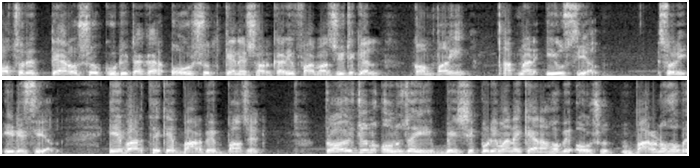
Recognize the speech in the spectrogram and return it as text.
বছরে তেরোশো কোটি টাকার ঔষধ কেনে সরকারি ফার্মাসিউটিক্যাল কোম্পানি আপনার ইউসিএল সরি ইডিসিএল এবার থেকে বাড়বে বাজেট প্রয়োজন অনুযায়ী বেশি পরিমাণে কেনা হবে ঔষধ, বাড়ানো হবে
